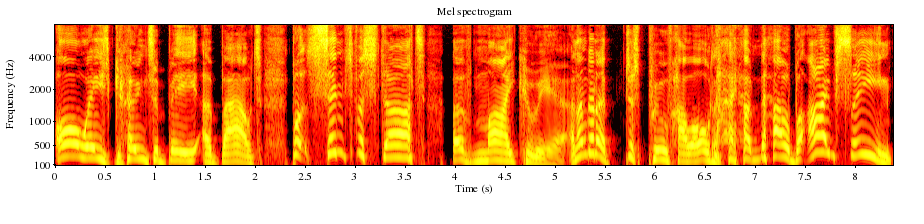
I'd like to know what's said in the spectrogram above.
always going to be about. But since the start of my career, and I'm going to just prove how old I am now, but I've seen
